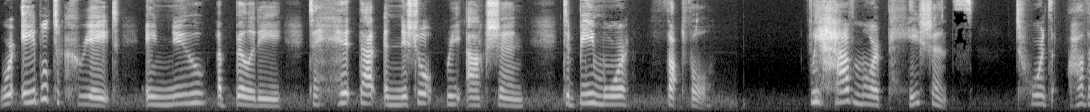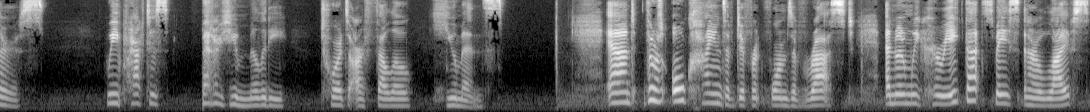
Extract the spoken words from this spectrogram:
we're able to create a new ability to hit that initial reaction, to be more thoughtful. We have more patience towards others. We practice better humility towards our fellow humans. And there's all kinds of different forms of rest. And when we create that space in our lives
